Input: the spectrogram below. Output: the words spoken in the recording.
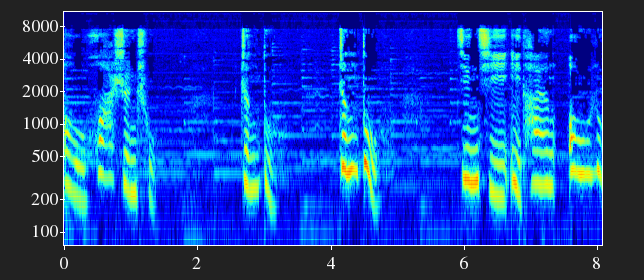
藕花深处，争渡。争渡，惊起一滩鸥鹭。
